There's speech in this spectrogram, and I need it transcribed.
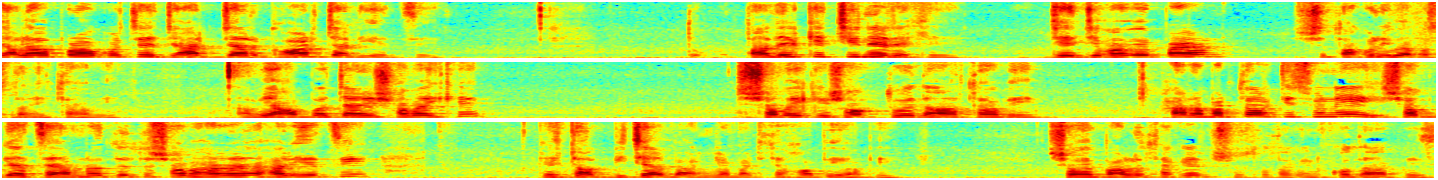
জ্বালাও পোড়াও করেছে, যার যার ঘর জ্বালিয়েছে, তো তাদেরকে চিনে রেখে যে যেভাবে পারেন, সে তখনই ব্যবস্থা নিতে হবে। আমি আহ্বান জানাই সবাইকে সবাইকে শক্ত হয়ে দাঁড়াতে হবে। হারাবার তো আর কিছু নেই, সব গেছে, আমরা তো সব হারিয়েছি। তার বিচার বাংলা মাটিতে হবে হবে। সবাই ভালো থাকেন, সুস্থ থাকেন। খোদা হাফেজ।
